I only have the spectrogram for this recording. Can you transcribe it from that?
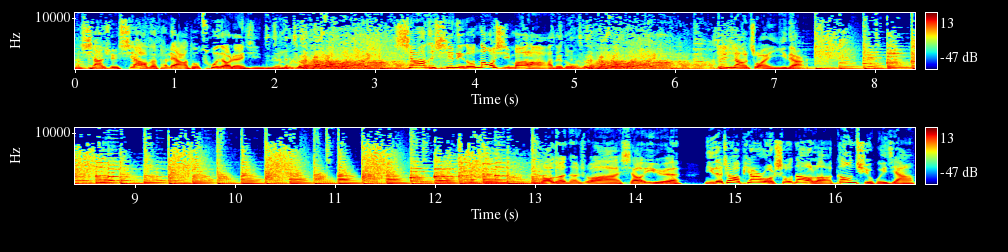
那下雪下的他俩都错脚连心 的，吓得心里都闹心巴拉的都，真想转移点儿。高端他说啊，小雨，你的照片我收到了，刚取回家，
